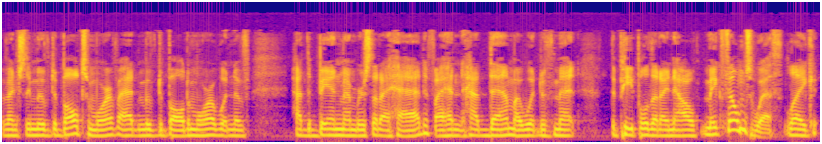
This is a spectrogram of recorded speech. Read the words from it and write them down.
eventually moved to Baltimore. If I hadn't moved to Baltimore, I wouldn't have had the band members that I had. If I hadn't had them, I wouldn't have met the people that I now make films with. Like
